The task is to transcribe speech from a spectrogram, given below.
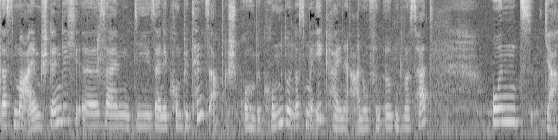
dass man einem ständig äh, sein, die, seine Kompetenz abgesprochen bekommt und dass man eh keine Ahnung von irgendwas hat. Und ja,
